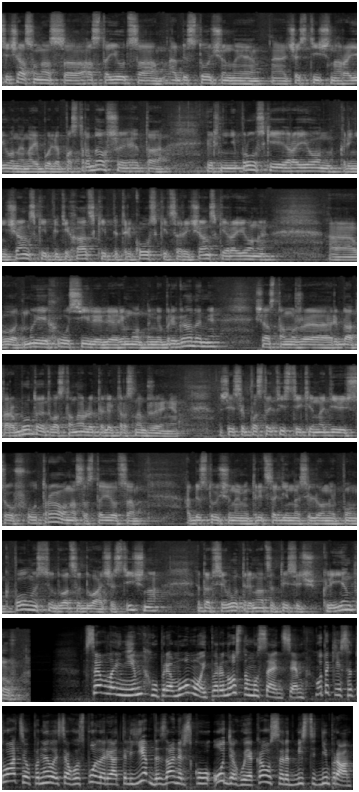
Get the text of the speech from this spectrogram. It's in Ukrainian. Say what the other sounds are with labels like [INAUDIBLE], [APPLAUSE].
Сейчас у нас э, остаются обесточенные э, частично районы наиболее пострадавшие. Это Верхнеднепровский район, Криничанский, Пятихатский, Петриковский, Царичанский районы. Э, Вот. Мы их усилили ремонтными бригадами. Сейчас там уже ребята работают, восстанавливают электроснабжение. Значит, если по статистике на 9 часов утра у нас остается обесточенными 31 населенный пункт полностью, 22 частично. Это всего 13 тысяч клиентов. Все в лайні у прямому і переносному сенсі. У такій ситуації опинилися господарі ательє дизайнерського одягу, яке у середмісті Дніпра.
